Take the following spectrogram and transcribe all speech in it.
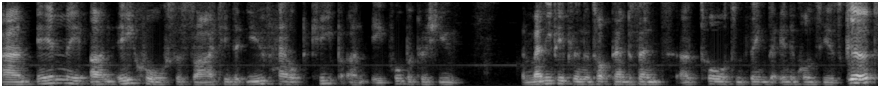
and in the unequal society that you've helped keep unequal because you many people in the top 10% are taught and think that inequality is good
